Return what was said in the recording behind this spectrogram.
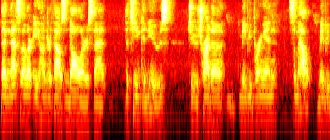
then that's another $800,000 that the team can use to try to maybe bring in some help. Maybe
